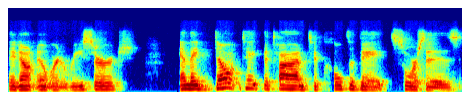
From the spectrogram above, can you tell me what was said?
They don't know where to research. And they don't take the time to cultivate sources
